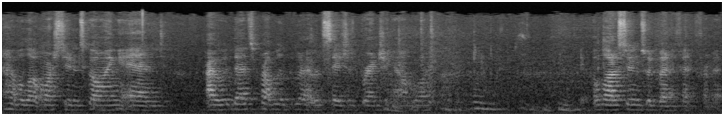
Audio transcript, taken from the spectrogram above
have a lot more students going and I would, that's probably what I would say, just branching out more. A lot of students would benefit from it.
